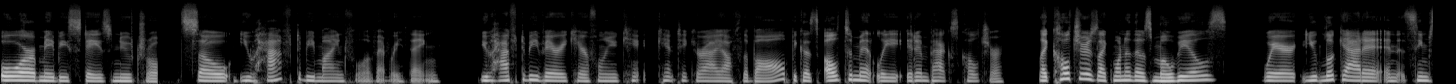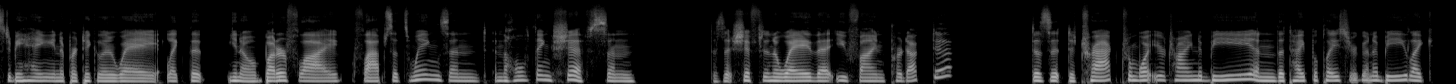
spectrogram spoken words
or maybe stays neutral. So you have to be mindful of everything. You have to be very careful and you can't can't take your eye off the ball because ultimately it impacts culture. Like culture is like one of those mobiles where you look at it and it seems to be hanging in a particular way, like the, you know, butterfly flaps its wings and and the whole thing shifts and does it shift in a way that you find productive? Does it detract from what you're trying to be and the type of place you're going to be? Like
